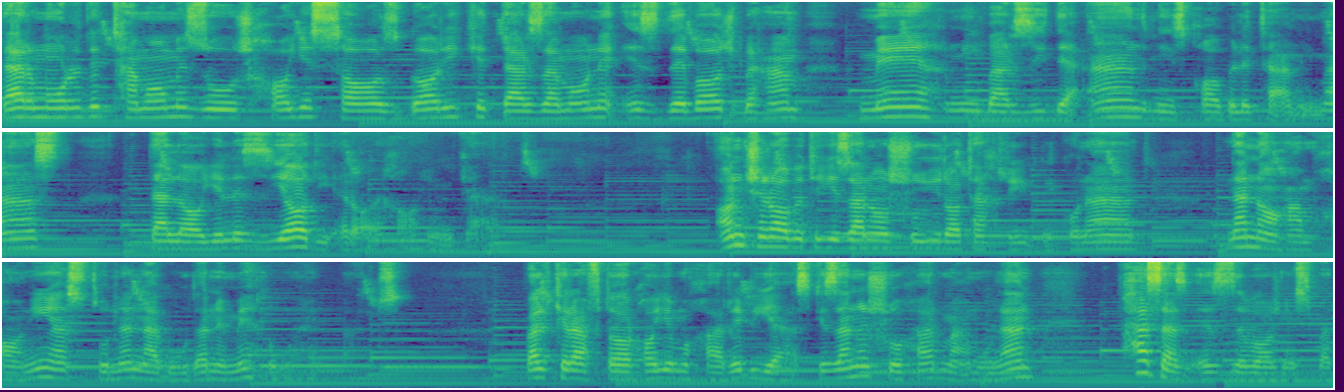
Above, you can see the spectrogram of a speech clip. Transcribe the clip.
در مورد تمام زوجهای سازگاری که در زمان ازدواج به هم مهر میبرزیده اند نیز قابل تعمیم است. دلایل زیادی ارائه خواهیم کرد آنچه رابطه زناشویی را تخریب می کند نه ناهمخانی است و نه نبودن مهر و محبت. بلکه رفتارهای مخربی است که زن و شوهر معمولا پس از ازدواج نسبت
